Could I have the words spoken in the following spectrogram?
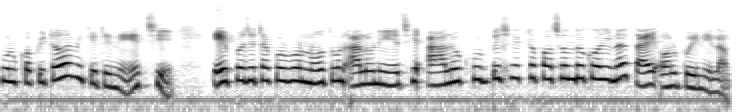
ফুলকপিটাও আমি কেটে নিয়েছি। এরপর যেটা করব, নতুন আলু নিয়েছি। আলু খুব বেশি একটা পছন্দ করি না, তাই অল্পই নিলাম।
